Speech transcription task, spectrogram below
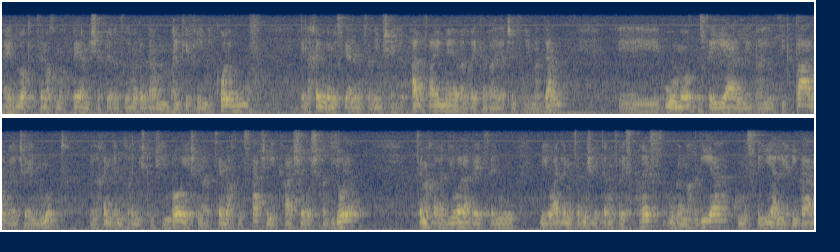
הידוע כצמח מרפא המשפר את זרימת הדם ההיקפיים לכל הגוף. לכן הוא גם מסייע למצבים של אלצהיימר על רקע בעיות של זרימת דם. אה, הוא מאוד מסייע לבעיות זקפה, לבעיות של עליונות, ולכן גם דברים משתמשים בו. ישנה צמח נוסף שנקרא שורש רדיולה. צמח הרדיולה בעצם הוא מיועד למצבים של יותר מצבי סטרס, הוא גם מרגיע, הוא מסייע לירידה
